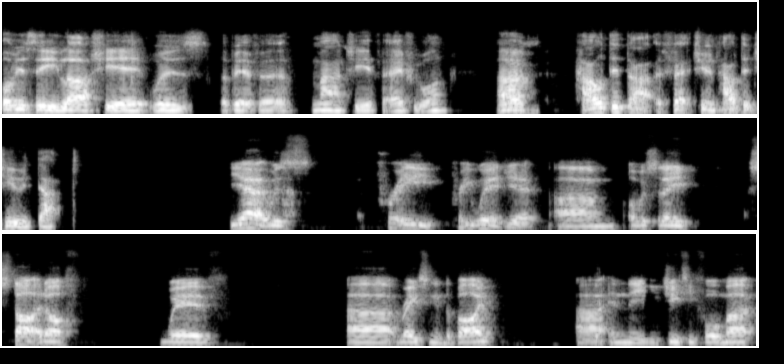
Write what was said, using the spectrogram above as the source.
obviously, last year was a bit of a mad year for everyone. Um. How did that affect you, and how did you adapt? Yeah, it was pretty pretty weird year. Um, obviously, started off with uh, racing in Dubai uh, in the GT4 Merc,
